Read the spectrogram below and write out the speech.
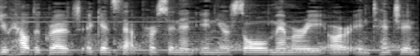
You held a grudge against that person, and in your soul, memory, or intention,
